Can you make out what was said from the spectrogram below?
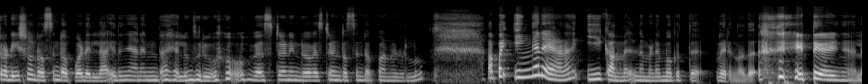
ട്രഡീഷണൽ ഡ്രസ്സിന്റെ ഒപ്പം ഇത് ഞാൻ എന്തായാലും ഒരു വെസ്റ്റേൺ ഇൻഡോ വെസ്റ്റേൺ ഡ്രസ്സിന്റെ ഒപ്പമാണ് ഇടുള്ളൂ. അപ്പം ഇങ്ങനെയാണ് ഈ കമ്മൽ നമ്മുടെ മുഖത്ത് വരുന്നത്. ഇട്ട് കഴിഞ്ഞാൽ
